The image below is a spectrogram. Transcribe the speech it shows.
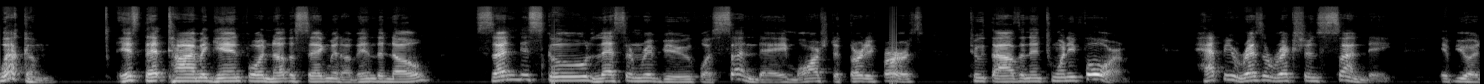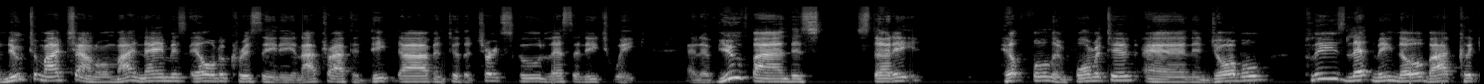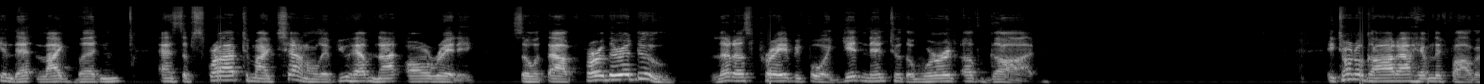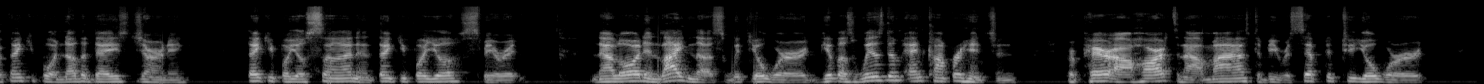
Welcome. It's that time again for another segment of In the Know Sunday School Lesson Review for Sunday, March the 31st, 2024. Happy Resurrection Sunday. If you are new to my channel, my name is Elder Chris Eady, and I try to deep dive into the church school lesson each week. And if you find this study helpful, informative, and enjoyable, please let me know by clicking that like button and subscribe to my channel if you have not already. So, without further ado, let us pray before getting into the Word of God. Eternal God, our Heavenly Father, thank you for another day's journey. Thank you for your Son and thank you for your Spirit. Now, Lord, enlighten us with your word. Give us wisdom and comprehension Prepare our hearts and our minds to be receptive to your word.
